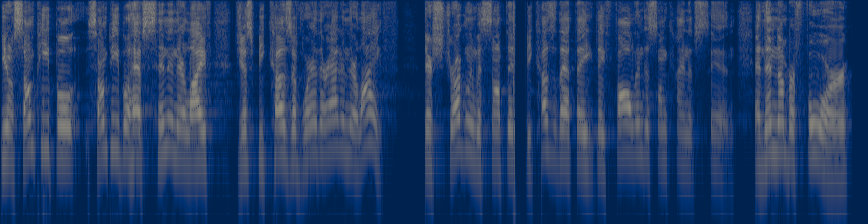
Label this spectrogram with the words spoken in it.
You know, some people, some people have sin in their life just because of where they're at in their life. They're struggling with something. Because of that, they, they fall into some kind of sin. And then number four,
